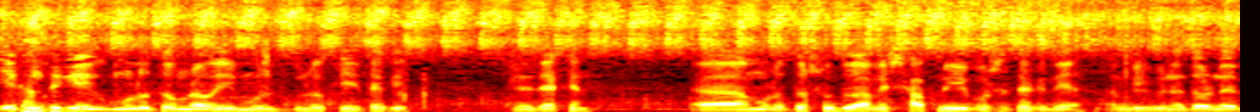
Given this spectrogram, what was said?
এখান থেকে মূলত আমরা এই মরিচগুলো খেয়ে থাকি। দেখেন মূলত শুধু আমি সাপ নিয়ে বসে থাকি না, আমি বিভিন্ন ধরনের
